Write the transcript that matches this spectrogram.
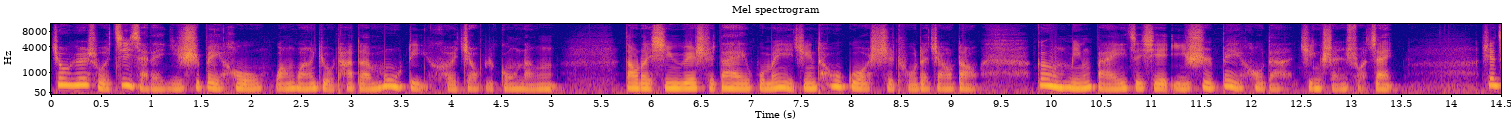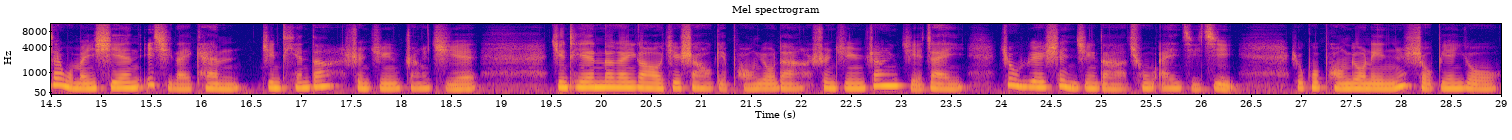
旧约所记载的仪式背后，往往有它的目的和教育功能。到了新约时代，我们已经透过使徒的教导，更明白这些仪式背后的精神所在。现在我们先一起来看今天的圣经章节。今天乐恩要介绍给朋友的圣经章节在旧约圣经的出埃及记。如果朋友您手边有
